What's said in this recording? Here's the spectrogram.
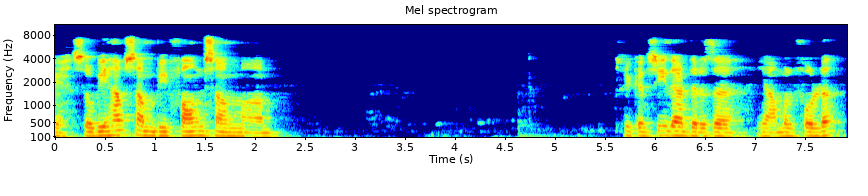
Okay so we have some we found some um, so you can see that there is a YAML folder.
